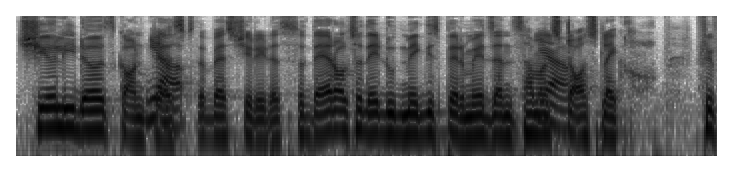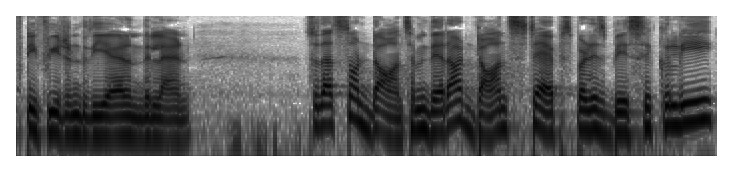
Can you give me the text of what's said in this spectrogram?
cheerleaders contest, Yeah. the best cheerleaders. So there also they do make these pyramids and someone's Yeah. tossed like 50 feet into the air and they land. So that's not dance. I mean, there are dance steps, but it's basically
